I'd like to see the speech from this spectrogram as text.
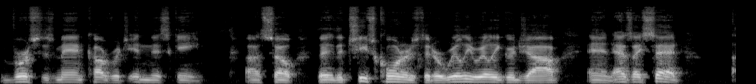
versus man coverage in this game. Uh, so the the Chiefs corners did a really really good job. And as I said, uh,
